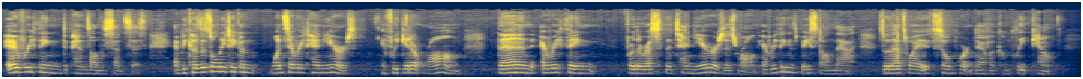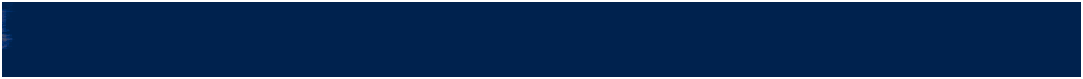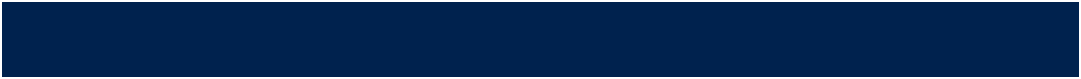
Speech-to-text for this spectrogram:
Everything depends on the census. And because it's only taken once every 10 years, if we get it wrong, then everything for the rest of the 10 years is wrong. Everything is based on that. So that's why it's so important to have a complete count.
